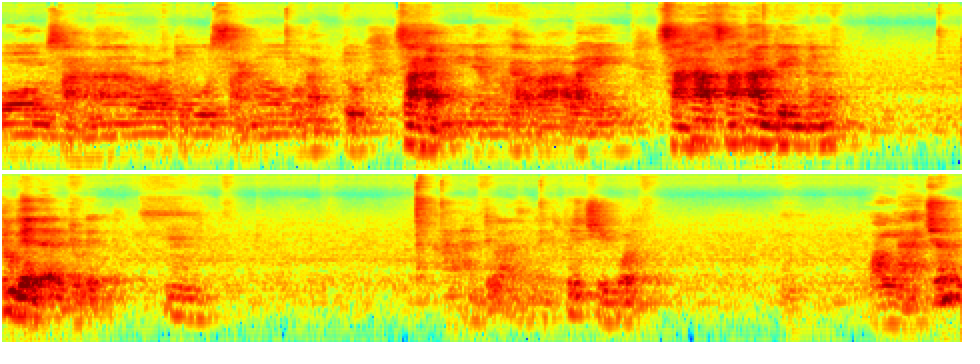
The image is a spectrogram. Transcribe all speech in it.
ఓం సహనావతు సహనో భునత్తు సహ వీర్యం గర్భావహి సహ సహ అంటే ఏంటన్నా? టుగెదర్ టుగెదర్ అలాంటివి అసలు చేయకూడదు. వాళ్ళ న్యాచురల్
